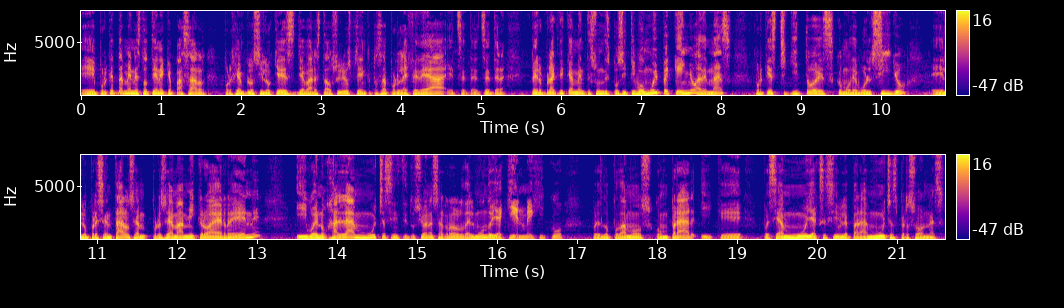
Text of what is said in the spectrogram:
eh, porque también esto tiene que pasar, por ejemplo, si lo quieres llevar a Estados Unidos, tiene que pasar por la FDA, etcétera, etcétera. Pero prácticamente es un dispositivo muy pequeño, además, porque es chiquito, es como de bolsillo, eh, lo presentaron, por eso se llama micro ARN. Y bueno, ojalá muchas instituciones alrededor del mundo y aquí en México pues lo podamos comprar y que pues sea muy accesible para muchas personas.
